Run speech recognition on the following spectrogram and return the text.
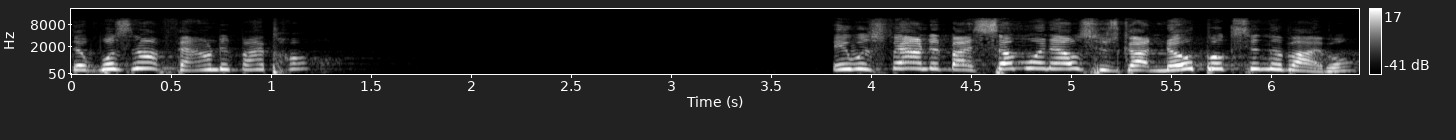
that was not founded by Paul. It was founded by someone else who's got no books in the Bible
